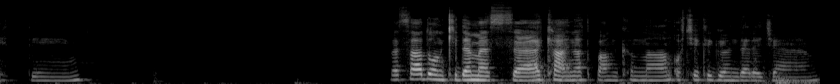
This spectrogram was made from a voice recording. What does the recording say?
etdim. Və saat 12-də mən sizə Kainat Bankından o çeki göndərəcəm.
